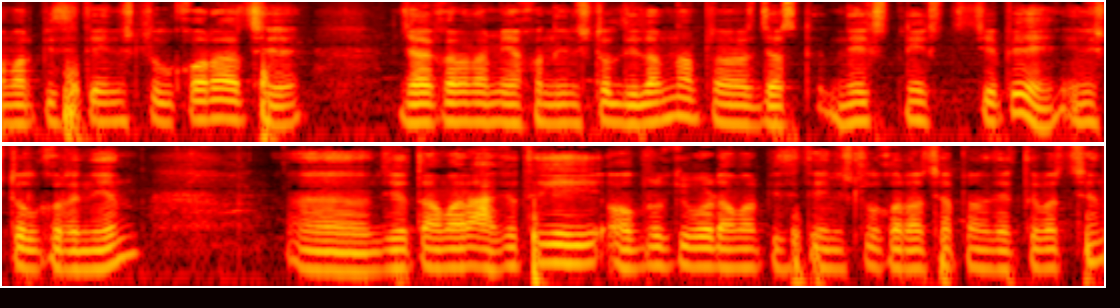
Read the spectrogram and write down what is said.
আমার পিসিতে ইনস্টল করা আছে। যার কারণে আমি এখন ইনস্টল দিলাম না, আপনারা জাস্ট নেক্সট নেক্সট চেপে ইনস্টল করে নিন। যেহেতু আমার আগে থেকেই অব্রু কিবোর্ড আমার পিসিতে ইনস্টল করা আছে, আপনারা দেখতে পাচ্ছেন।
